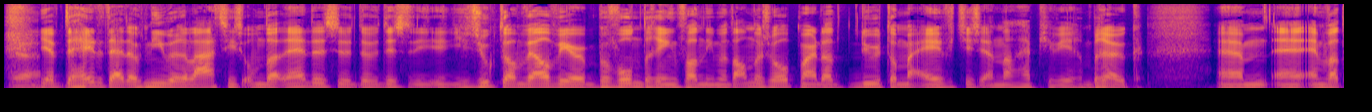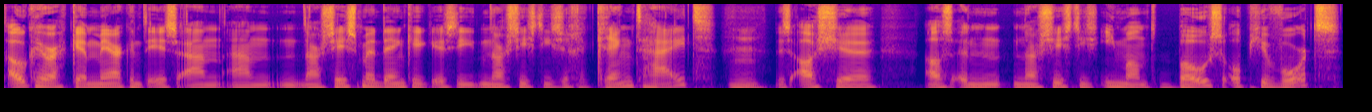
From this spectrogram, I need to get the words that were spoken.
Ja. Je hebt de hele tijd ook nieuwe relaties. Omdat, hè, dus, dus je zoekt dan wel weer bewondering van iemand anders op. Maar dat duurt dan maar eventjes en dan heb je weer een breuk. Ehm, eh, en wat ook heel erg kenmerkend is aan, aan narcisme, denk ik, is die narcistische gekrenktheid. Hmm. Dus als je als een narcistisch iemand boos op je wordt,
